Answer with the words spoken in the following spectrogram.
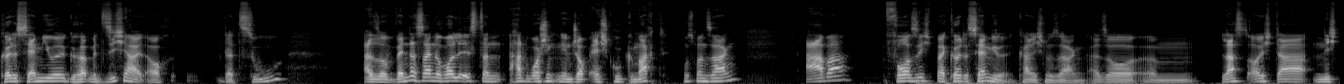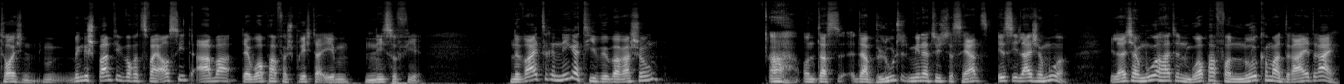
Curtis Samuel gehört mit Sicherheit auch dazu. Also, wenn das seine Rolle ist, dann hat Washington den Job echt gut gemacht, muss man sagen. Aber Vorsicht bei Curtis Samuel, kann ich nur sagen. Also, ähm, lasst euch da nicht täuschen. Bin gespannt, wie Woche 2 aussieht, aber der Whopper verspricht da eben nicht so viel. Eine weitere negative Überraschung Ah, und das, da blutet mir natürlich das Herz, ist Elijah Moore. Elijah Moore hatte einen Whopper von 0,33.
